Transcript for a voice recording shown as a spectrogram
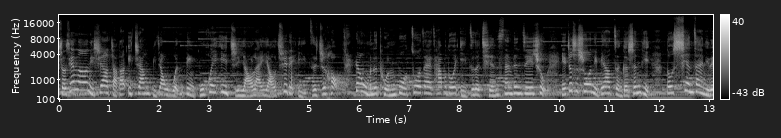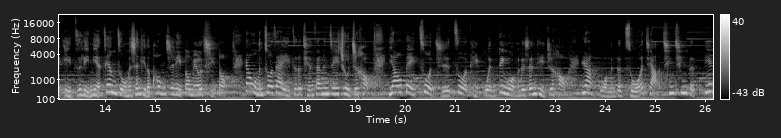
首先呢，你需要找到一张比较稳定、不会一直摇来摇去的椅子，之后让我们的臀部坐在差不多椅子的前三分之一处。也就是说，你不要整个身体都陷在你的椅子里面，这样子我们身体的控制力都没有启动。让我们坐在椅子的前三分之一处之后，腰背坐直、坐挺，稳定我们的身体之后，让我们的左脚轻轻的踮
